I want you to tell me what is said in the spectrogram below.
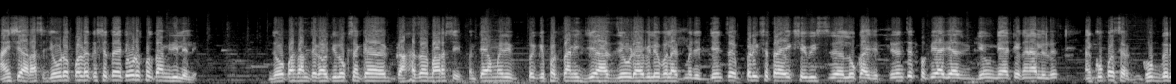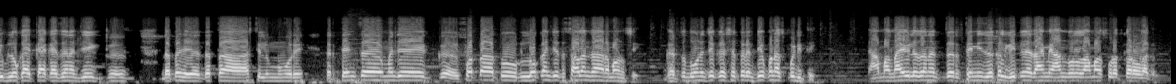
ऐंशी हजार असं जेवढं पडक क्षेत्र आहे तेवढं फक्त आम्ही दिलेले जवळपास आमच्या गावची लोकसंख्या हजार बाराशे. पण त्यामध्ये पैकी फक्त आणि जे आज जेवढे अवेलेबल आहेत म्हणजे ज्यांचं परीक्षेत्र एकशे वीस लोक आहेत त्यांचेच फक्त यादी आज घेऊन या ठिकाणी आलेले आहेत. आणि खूपच सर खूप गरीब लोक आहेत काय काय जण जे दत्ता दत्ता असतील मोरे तर त्यांचं म्हणजे स्वतः तो लोकांचे चालन जाणारा माणूस आहे. घरचं दोन एकर क्षेत्र ते पण आज पडित आहे. आम्हाला नाही जाणार तर त्यांनी दखल घेतली नाही तर आम्ही आंदोलनाला आम्हाला सुरुवात करावं लागेल.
